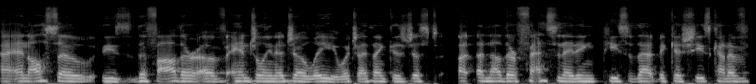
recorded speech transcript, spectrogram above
uh, and also he's the father of Angelina Jolie, which I think is just a- another fascinating piece of that because she's kind of,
